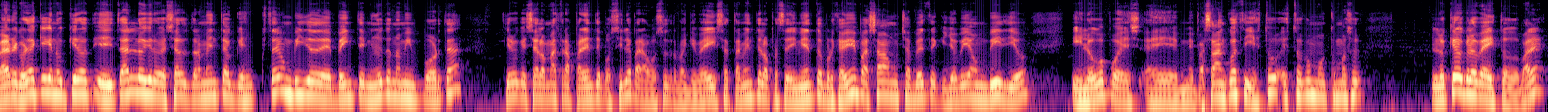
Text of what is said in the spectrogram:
Vale, recordad que no quiero editarlo. Quiero que sea totalmente. Aunque sea un vídeo de 20 minutos, no me importa. Quiero que sea lo más transparente posible para vosotros. Para que veáis exactamente los procedimientos. Porque a mí me pasaba muchas veces que yo veía un vídeo. Y luego pues eh, me pasaban cosas. Y esto, esto como, como lo quiero que lo veáis todo, ¿vale?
